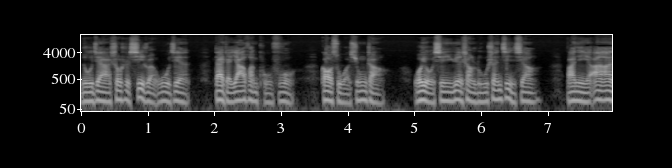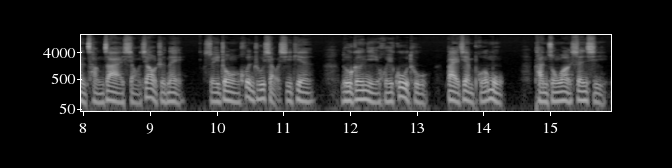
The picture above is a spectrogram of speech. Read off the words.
奴家收拾细软物件，带着丫鬟仆妇，告诉我兄长，我有心愿上庐山进香。”把你暗暗藏在小轿之内，随众混出小西天，奴跟你回故土拜见婆母。谭宗旺深喜，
